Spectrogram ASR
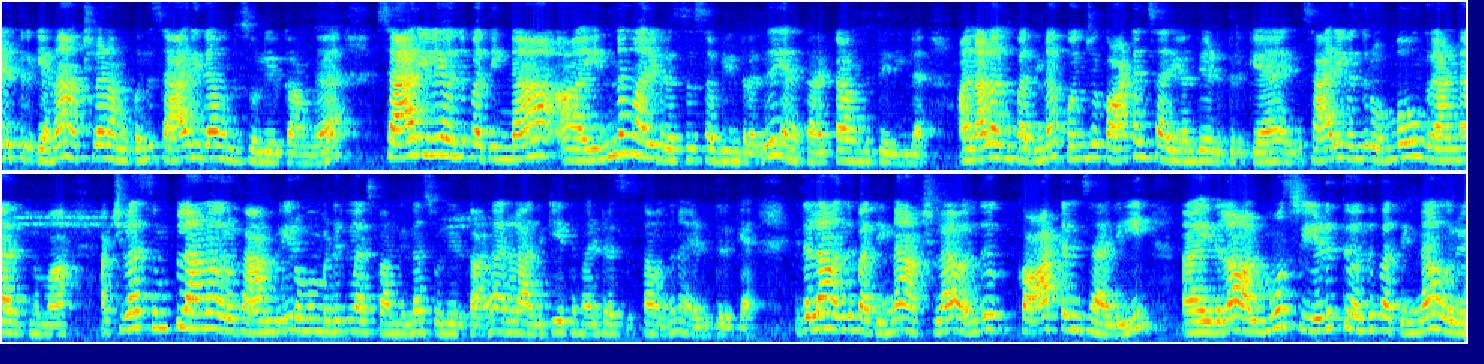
எடுத்திருக்கேன்னா ஆக்சுவலாக நமக்கு வந்து சாரீ தான் வந்து சொல்லியிருக்காங்க. சாரீலே வந்து பார்த்தீங்கன்னா என்ன மாதிரி ட்ரெஸ்ஸஸ் அப்படின்றது எனக்கு கரெக்டாக வந்து தெரியல. அதனால வந்து பார்த்தீங்கன்னா கொஞ்சம் காட்டன் சாரீ வந்து எடுத்திருக்கேன். சாரீ வந்து ரொம்பவும் கிராண்டாக இருக்கணுமா? ஆக்சுவலாக சிம்பிளான ஒரு ஃபேமிலி ரொம்ப மிடில் கிளாஸ் ஃபேமிலி தான் சொல்லியிருக்காங்க. அதனால அதுக்கேற்ற மாதிரி ட்ரெஸ்ஸஸ் தான் வந்து நான் எடுத்திருக்கேன். இதெல்லாம் வந்து பார்த்தீங்கன்னா ஆக்சுவலாக வந்து காட்டன் சாரீ இதெல்லாம் ஆல்மோஸ்ட் எடுத்து வந்து பார்த்தீங்கன்னா ஒரு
